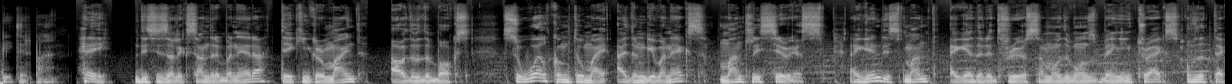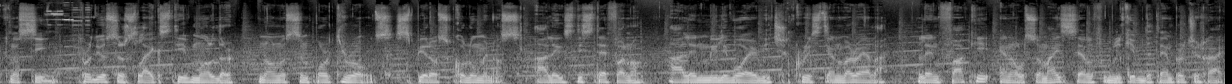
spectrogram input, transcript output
Peter Pan. Hey, this is Alexandre Banera taking your mind out of the box. So, welcome to my I Don't Give an X monthly series. Again, this month I gathered for you some of the most banging tracks of the techno scene. Producers like Steve Mulder, Nonus and Porter Rhodes, Spiros Kaloumenos, Alex Di Stefano, Alen Milivojevic, Christian Varela, Len Faki, and also myself will keep the temperature high.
